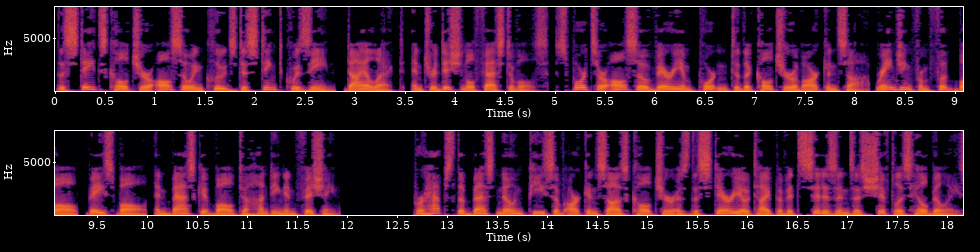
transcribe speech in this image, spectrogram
The state's culture also includes distinct cuisine, dialect, and traditional festivals. Sports are also very important to the culture of Arkansas, ranging from football, baseball, and basketball to hunting and fishing. Perhaps the best known piece of Arkansas's culture is the stereotype of its citizens as shiftless hillbillies.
